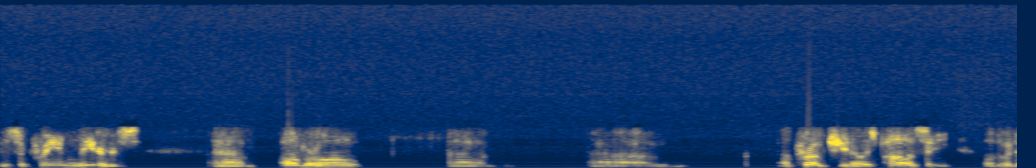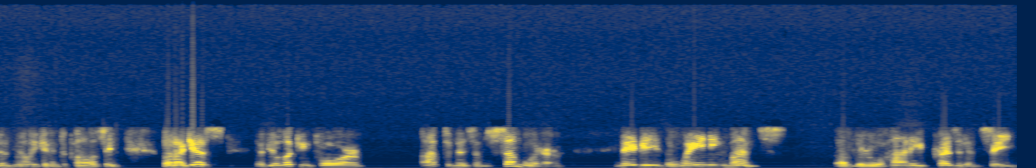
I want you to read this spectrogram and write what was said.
the supreme leader's um, overall uh, um, approach, you know, is policy, although it didn't really get into policy. But I guess if you're looking for optimism somewhere, maybe the waning months of the Rouhani presidency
